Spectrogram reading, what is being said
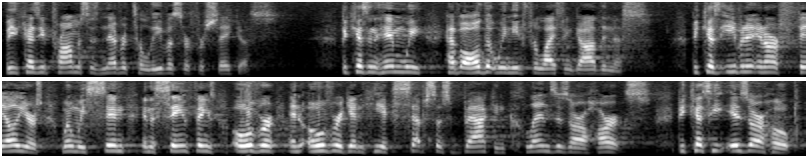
because He promises never to leave us or forsake us, because in Him we have all that we need for life and godliness. Because even in our failures, when we sin in the same things over and over again, He accepts us back and cleanses our hearts. Because He is our hope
